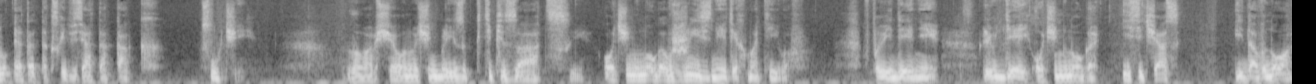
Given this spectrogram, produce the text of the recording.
Ну, это, так сказать, взято как случай. Но вообще он очень близок к типизации. Очень много в жизни этих мотивов. В поведении людей очень много. И сейчас, и давно,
